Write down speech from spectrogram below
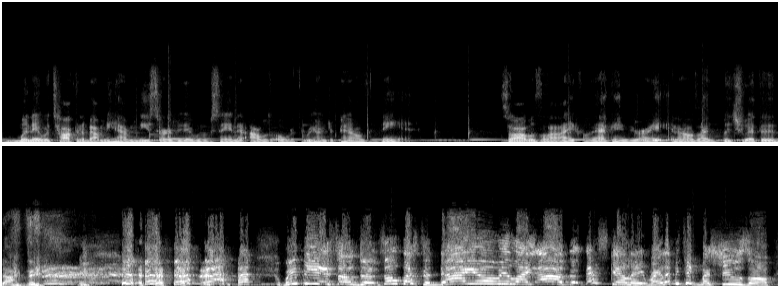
when they were talking about me having knee surgery, they were saying that I was over 300 pounds then. So I was like, "Oh, that can't be right." And I was like, "But you at the doctor." we being so so much denial. We like, scale ain't right. Let me take my shoes off.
